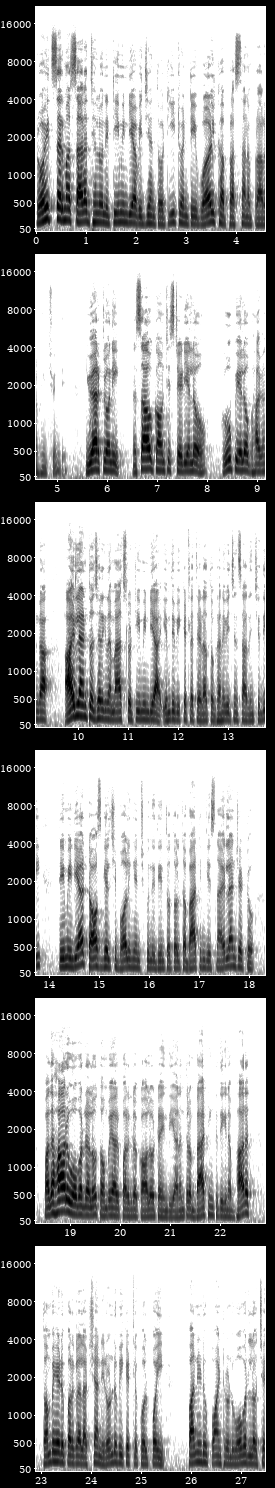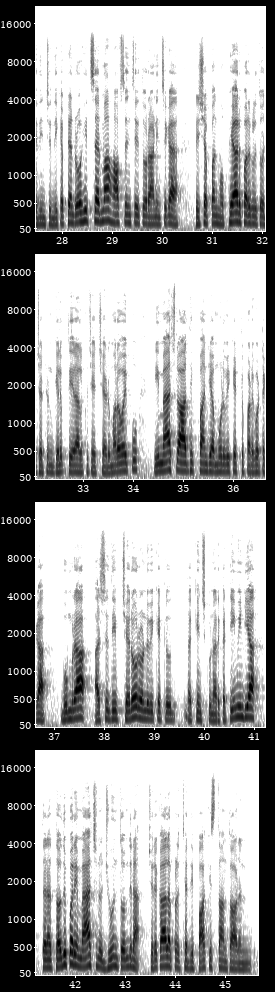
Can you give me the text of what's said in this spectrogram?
రోహిత్ శర్మ సారథ్యంలోని టీమిండియా విజయంతో T twenty world cup ప్రస్థానం ప్రారంభించింది. న్యూయార్క్లోని నసావ్ కౌంటీ స్టేడియంలో గ్రూప్ ఏలో భాగంగా ఐర్లాండ్తో జరిగిన మ్యాచ్లో టీమిండియా ఎనిమిది వికెట్ల తేడాతో ఘన విజయం సాధించింది. టీమిండియా టాస్ గెలిచి బౌలింగ్ ఎంచుకుంది. దీంతో తొలుత బ్యాటింగ్ చేసిన ఐర్లాండ్ జట్టు పదహారు ఓవర్లలో తొంభై ఆరు పరుగులకు ఆల్అౌట్ అయింది. అనంతరం బ్యాటింగ్కు దిగిన భారత్ తొంభై ఏడు పరుగుల లక్ష్యాన్ని రెండు వికెట్లు కోల్పోయి పన్నెండు పాయింట్ రెండు ఓవర్లలో ఛేదించింది. కెప్టెన్ రోహిత్ శర్మ హాఫ్ సెంచరీతో రాణించగా రిషబ్ పంత్ ముప్పై ఆరు పరుగులతో జట్టును గెలుపు తీరాలకు చేర్చాడు. మరోవైపు ఈ మ్యాచ్లో హార్దిక్ పాండ్యా మూడు వికెట్లు పడగొట్టగా బుమ్రా హర్షదీప్ చెరో రెండు వికెట్లు దక్కించుకున్నారు. ఇక టీమిండియా తన తదుపరి మ్యాచ్ను జూన్ తొమ్మిదిన చిరకాల ప్రత్యర్థి పాకిస్తాన్తో ఆడనుంది.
